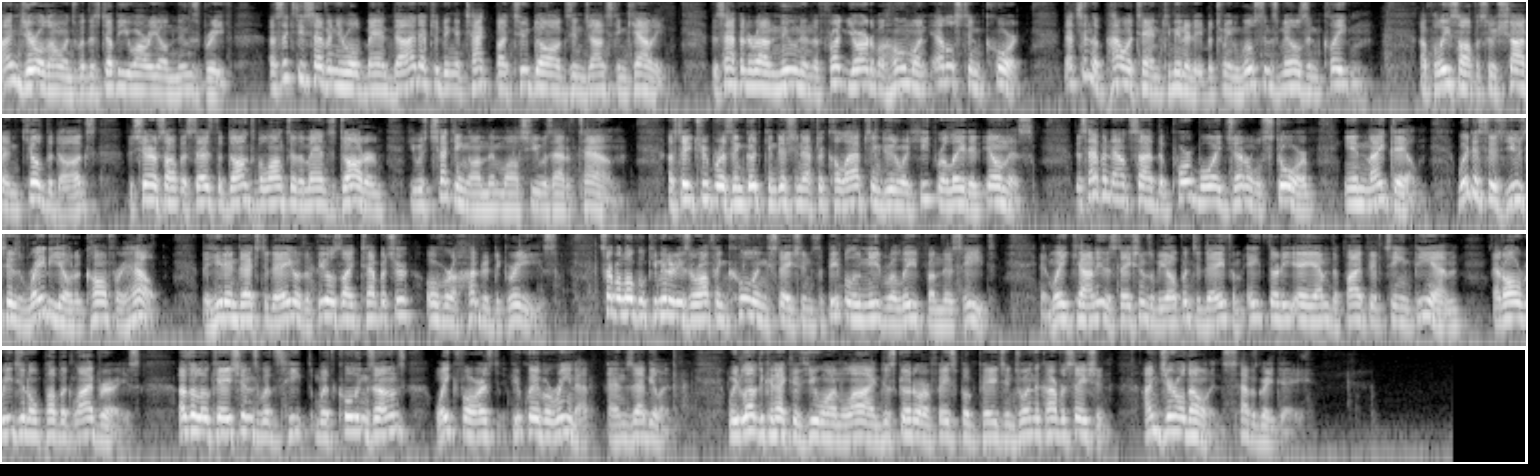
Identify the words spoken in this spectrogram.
I'm Gerald Owens with this WRAL News Brief. A 67 year old man died after being attacked by two dogs in Johnston County. This happened around noon in the front yard of a home on Edelston Court. That's in the Powhatan community between Wilson's Mills and Clayton. A police officer shot and killed the dogs. The sheriff's office says the dogs belonged to the man's daughter. He was checking on them while she was out of town. A state trooper is in good condition after collapsing due to a heat related illness. This happened outside the Poor Boy General Store in Knightdale. Witnesses used his radio to call for help. The heat index today, or the feels like temperature, over 100 degrees. Several local communities are offering cooling stations to people who need relief from this heat. In Wake County, the stations will be open today from 8:30 a.m. to 5:15 p.m. at all regional public libraries. Other locations with heat with cooling zones: Wake Forest, Fuquay Varina, and Zebulon. We'd love to connect with you online. Just go to our Facebook page and join the conversation. I'm Gerald Owens. Have a great day.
